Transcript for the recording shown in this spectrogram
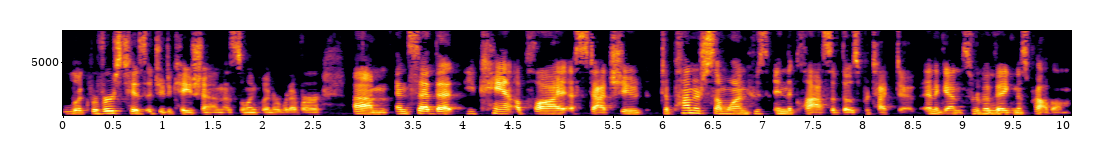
like reversed his adjudication as delinquent or whatever, um, and said that you can't apply a statute to punish someone who's in the class of those protected. And again, sort of mm-hmm. a vagueness problem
